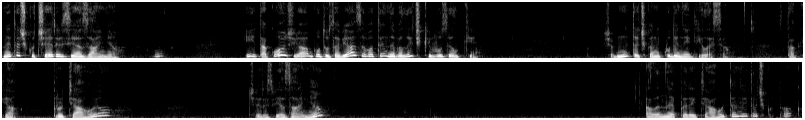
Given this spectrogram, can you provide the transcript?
ниточку через зв'язання. І також я буду зав'язувати невеличкі вузелки, щоб ниточка нікуди не ділася. Так, я протягую через в'язання. Але не перетягуйте ниточку, так?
